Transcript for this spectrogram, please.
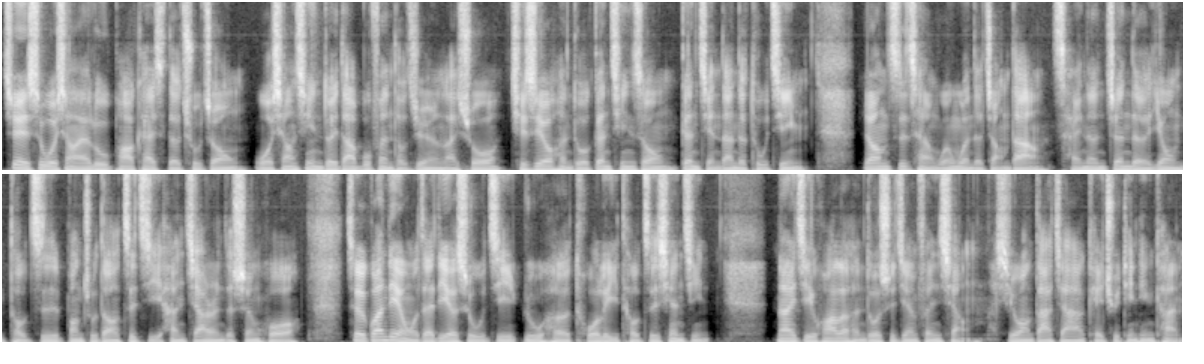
这也是我想来录 Podcast 的初衷。我相信，对大部分投资人来说，其实有很多更轻松、更简单的途径，让资产稳稳的长大，才能真的用投资帮助到自己和家人的生活。这个观点，我在第二十五集《如何脱离投资陷阱》那一集花了很多时间分享，希望大家可以去听听看。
